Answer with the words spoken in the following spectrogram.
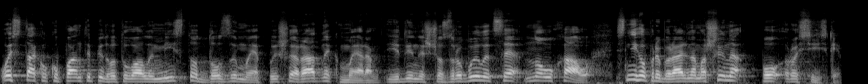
Ось так окупанти підготували місто до зими. Пише радник мера. Єдине, що зробили, це ноу-хау. Снігоприбиральна машина по-російськи.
